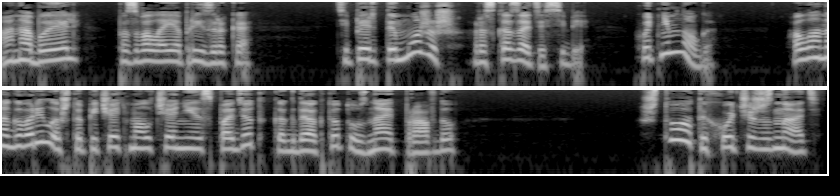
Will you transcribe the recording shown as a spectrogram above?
«Аннабель», — позвала я призрака, — «теперь ты можешь рассказать о себе?» Хоть немного. Алана говорила, что печать молчания спадет, когда кто-то узнает правду. «Что ты хочешь знать?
